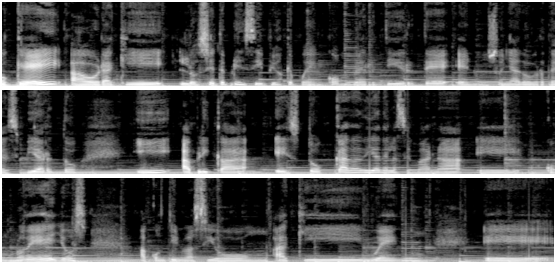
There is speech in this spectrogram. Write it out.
Ok, ahora aquí los siete principios que pueden convertirte en un soñador despierto y aplicar esto cada día de la semana eh, con uno de ellos. A continuación, aquí Gwen eh,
